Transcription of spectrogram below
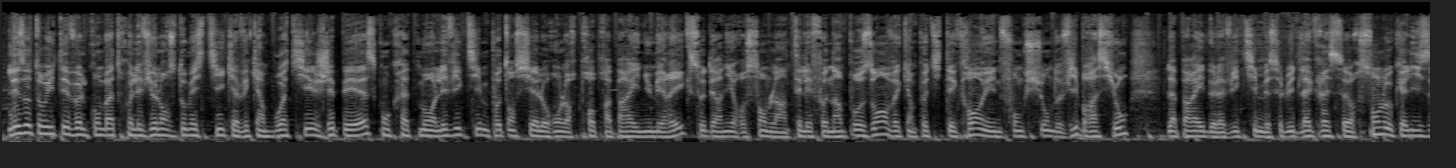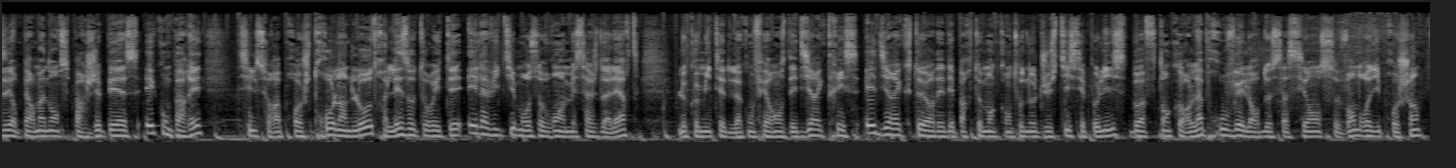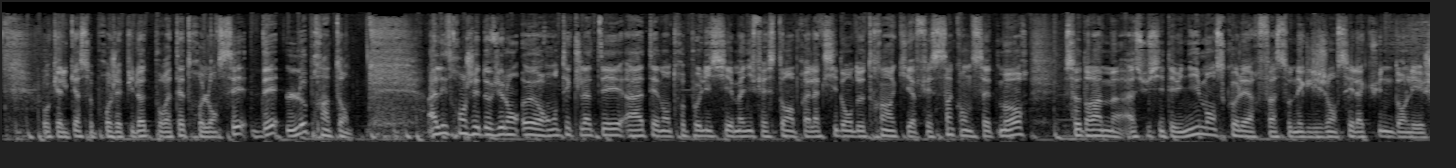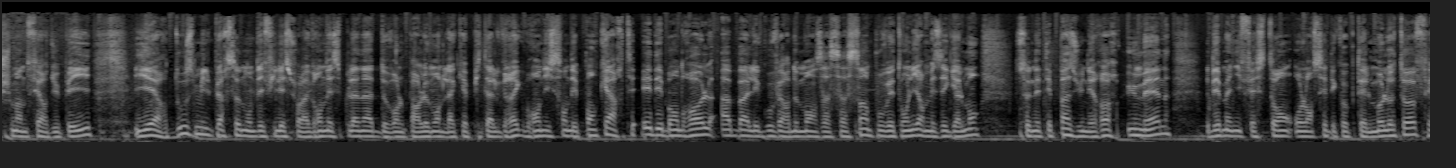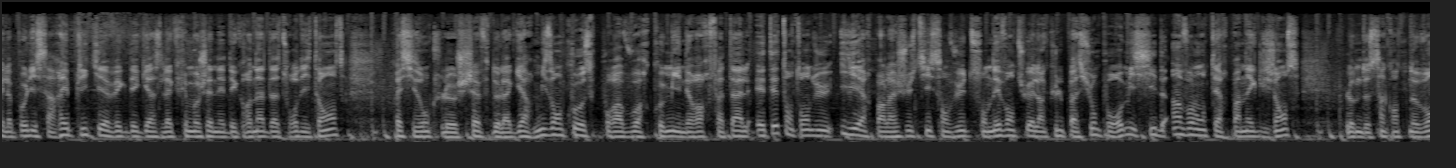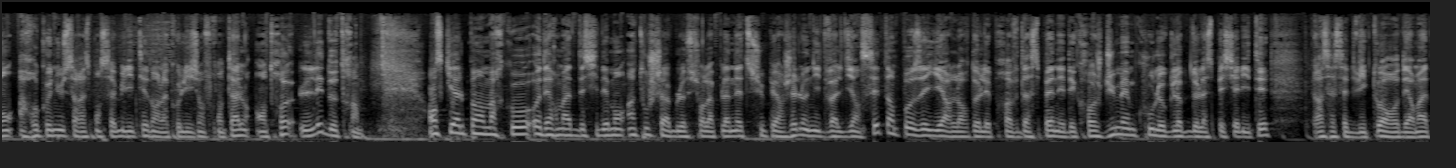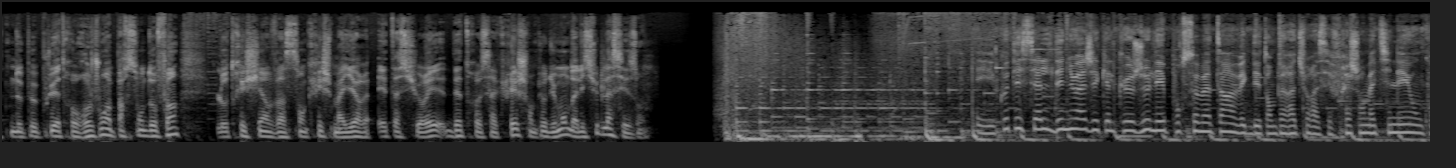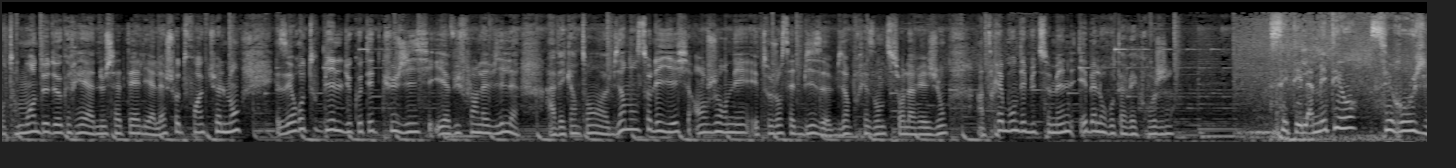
Les autorités veulent combattre les violences domestiques avec un boîtier GPS. Concrètement, les victimes potentielles auront leur propre appareil numérique. Ce dernier ressemble à un téléphone imposant avec un petit écran et une fonction de vibration. L'appareil de la victime et celui de l'agresseur sont localisés en permanence par GPS et comparés. S'ils se rapprochent trop l'un de l'autre, les autorités et la victime recevront un message d'alerte. Le comité de la conférence des directrices et directeurs des départements cantonaux de justice et police doivent encore l'approuver lors de sa séance vendredi prochain. Auquel cas ce projet pilote pourrait être lancé dès le printemps. À l'étranger, de violents heurts ont éclaté à Athènes entre policiers et manifestants après l'accident de train qui a fait 57 morts. Ce drame a suscité une immense colère face aux négligences et lacunes dans les chemins de fer du pays. Hier, 12 000 personnes ont défilé sur la grande esplanade devant le Parlement de la capitale grecque, brandissant des pancartes et des banderoles. À bas les gouvernements assassins, pouvait-on lire, mais également ce n'était pas une erreur humaine. Des manifestants ont lancé des cocktails Molotov et la police a répliqué avec des gaz lacrymogènes et des grenades assourditantes. Précisons que le chef de la gare mise en en cause pour avoir commis une erreur fatale était entendu hier par la justice en vue de son éventuelle inculpation pour homicide involontaire par négligence. L'homme de 59 ans a reconnu sa responsabilité dans la collision frontale entre les deux trains. En ski alpin, Marco Odermatt, décidément intouchable sur la planète Super G, le Valdien s'est imposé hier lors de l'épreuve d'Aspen et décroche du même coup le globe de la spécialité. Grâce à cette victoire, Odermatt ne peut plus être rejoint par son dauphin. L'Autrichien Vincent Krischmeier est assuré d'être sacré champion du monde à l'issue de la saison. Et côté ciel, des nuages et quelques gelées pour ce matin avec des températures assez fraîches en matinée. On compte moins 2 degrés à Neuchâtel et à La Chaux-de-Fonds actuellement. Zéro tout pile du côté de QJ et à Vuflan-la-Ville avec un temps bien ensoleillé en journée et toujours cette bise bien présente sur la région. Un très bon début de semaine et belle route avec Rouge. C'était la météo, c'est Rouge.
